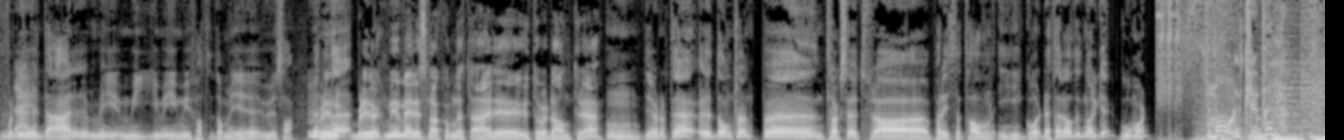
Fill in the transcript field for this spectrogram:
fordi Det er det er mye, mye, mye, mye fattigdom i USA. Men Blir, eh, blir nok mye mer snakk om dette her eh, utover dagen, tror jeg. mm, det gjør nok det. Eh, Donald Trump eh, trakk seg ut fra Parisavtalen i går. Dette er Radio Norge. God morgen. Morgenklubben.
